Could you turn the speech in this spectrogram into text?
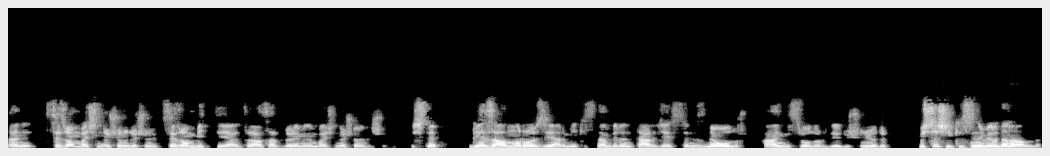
hani sezon başında şunu düşündük. Sezon bitti yani. Transfer döneminin başında şunu düşündük. İşte Gezal mı Rozier mi? İkisinden birini tercih etseniz ne olur? Hangisi olur diye düşünüyorduk. Beşiktaş ikisini birden aldı.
